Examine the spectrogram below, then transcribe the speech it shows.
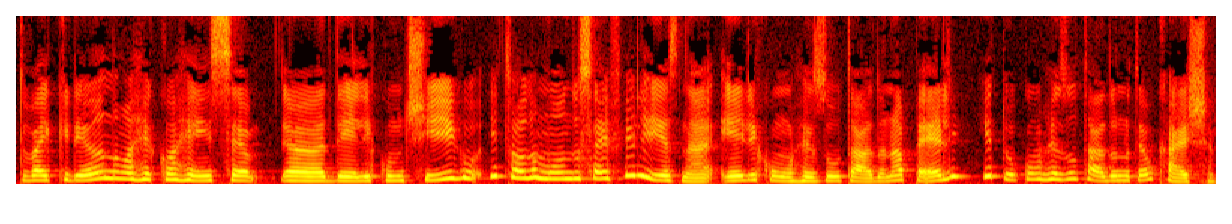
Tu vai criando uma recorrência uh, dele contigo e todo mundo sai feliz, né? Ele com o resultado na pele e tu com o resultado no teu caixa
